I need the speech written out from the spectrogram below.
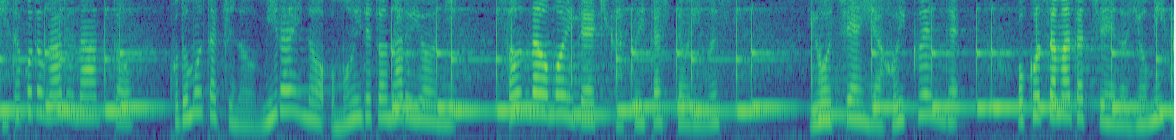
聞いたことがあるなと子供たちの未来の思い出となるようにそんな思いで企画いたしております。幼稚園や保育園でお子様たちへの読み語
